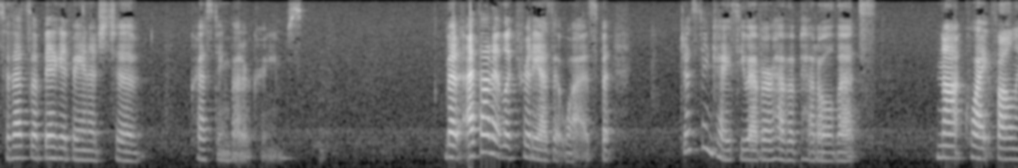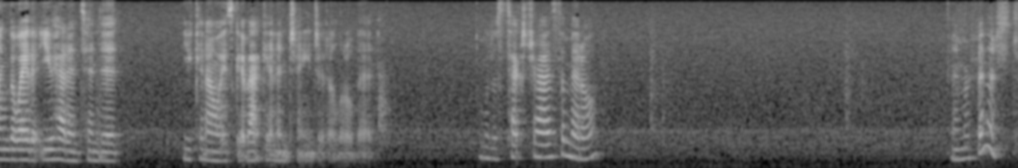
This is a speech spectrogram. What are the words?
So that's a big advantage to crusting buttercreams. But I thought it looked pretty as it was, but just in case you ever have a petal that's not quite falling the way that you had intended, you can always go back in and change it a little bit. We'll just texturize the middle. And we're finished.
